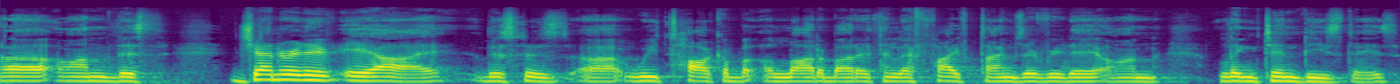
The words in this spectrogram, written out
uh, on this generative AI. This is, uh, we talk about, a lot about it, I think like five times every day on LinkedIn these days.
